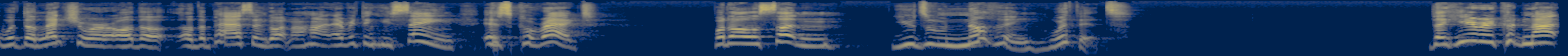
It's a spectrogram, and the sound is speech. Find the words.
with the lecturer or the, or the pastor and go, uh-huh, everything he's saying is correct, but all of a sudden you do nothing with it. The hearer could not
